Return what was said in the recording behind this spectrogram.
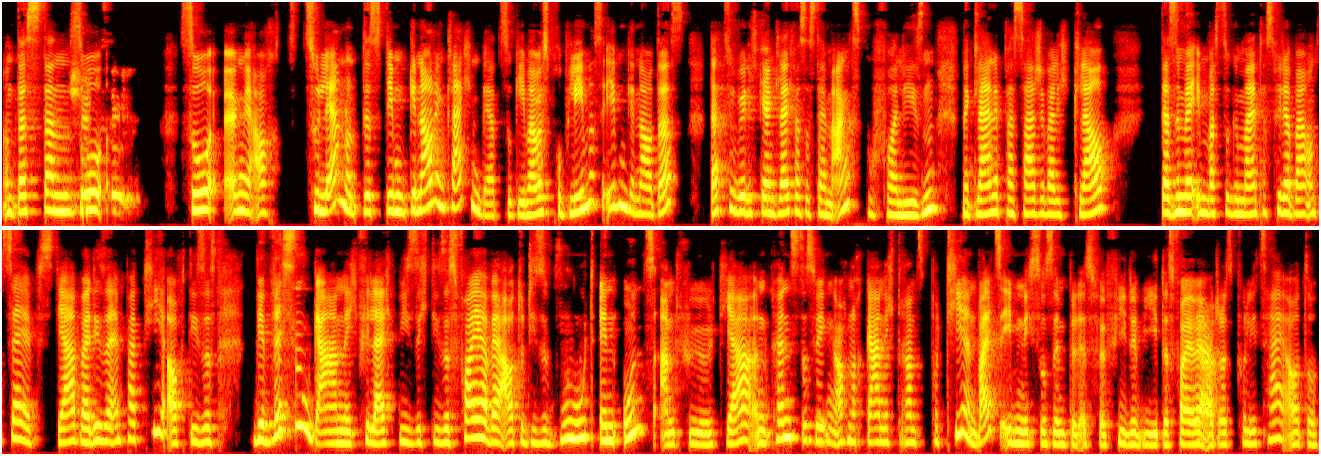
Und das dann so, so irgendwie auch zu lernen und das dem genau den gleichen Wert zu geben. Aber das Problem ist eben genau das. Dazu würde ich gerne gleich was aus deinem Angstbuch vorlesen. Eine kleine Passage, weil ich glaube, da sind wir eben, was du gemeint hast, wieder bei uns selbst, ja, bei dieser Empathie auch dieses, wir wissen gar nicht vielleicht, wie sich dieses Feuerwehrauto, diese Wut in uns anfühlt, ja, und können es deswegen auch noch gar nicht transportieren, weil es eben nicht so simpel ist für viele wie das Feuerwehrauto, ja. das Polizeiauto.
